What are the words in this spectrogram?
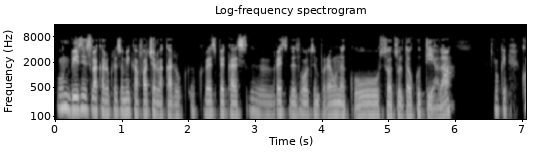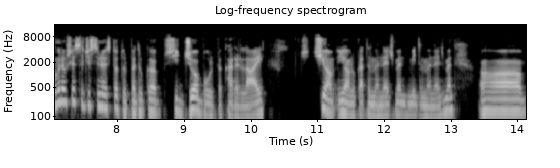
un business la care lucrezi, o mică afacere la care lucrezi, pe care vrei să dezvolți împreună cu soțul tău, cu tia, da? da? Ok. Cum reușești să gestionezi totul? Pentru că și jobul pe care îl ai, și eu am, eu am lucrat în management, middle management, uh,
